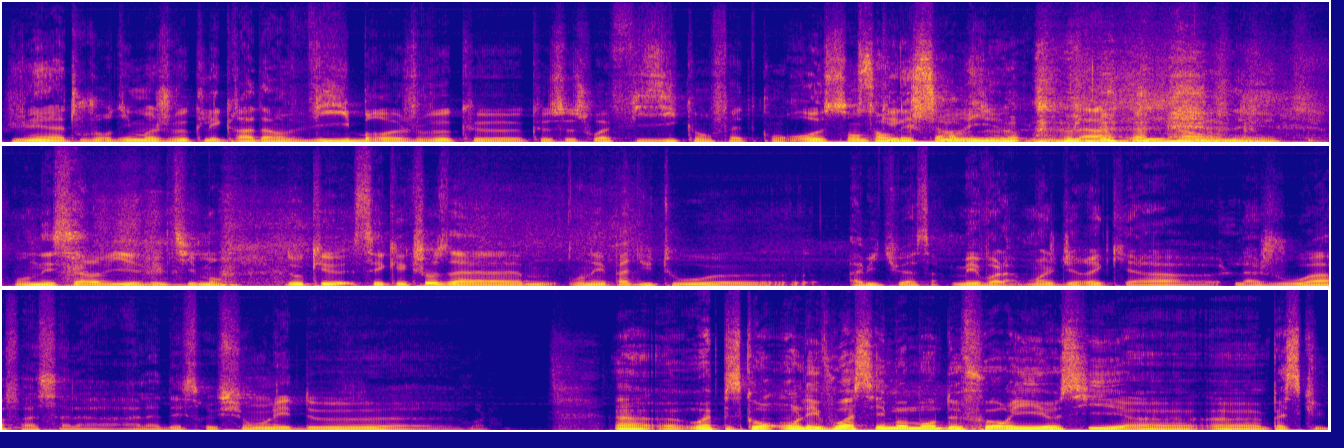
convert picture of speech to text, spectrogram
Julien a toujours dit, moi, je veux que les gradins vibrent, je veux que, que ce soit physique, en fait, qu'on ressente quelque chose. Servi, là, là, on est, on est servi, effectivement. Donc, euh, c'est quelque chose, on n'est pas du tout euh, habitué à ça. Mais voilà, moi, je dirais qu'il y a la joie face à la, à la destruction, les deux. voilà. Euh, euh, ouais, parce qu'on les voit ces moments d'euphorie aussi, euh, parce qu'il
